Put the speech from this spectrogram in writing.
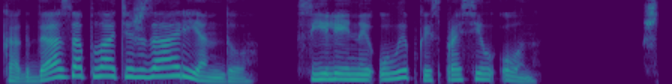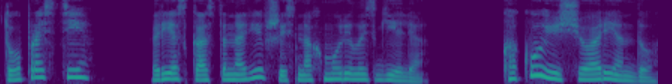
«Когда заплатишь за аренду?» — с елейной улыбкой спросил он. «Что, прости?» — резко остановившись, нахмурилась Геля. «Какую еще аренду?»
